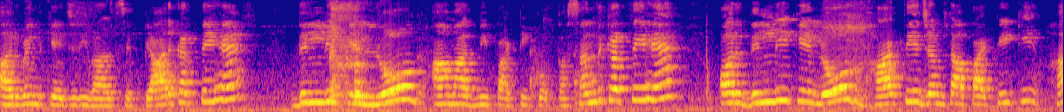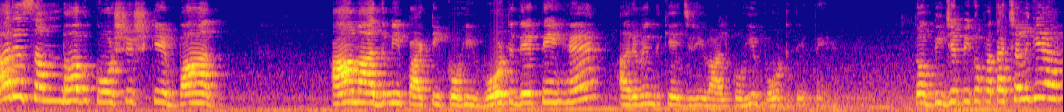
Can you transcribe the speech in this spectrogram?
अरविंद केजरीवाल से प्यार करते हैं दिल्ली के लोग आम आदमी पार्टी को पसंद करते हैं और दिल्ली के लोग भारतीय जनता पार्टी की हर संभव कोशिश के बाद आम आदमी पार्टी को ही वोट देते हैं, अरविंद केजरीवाल को ही वोट देते हैं। तो अब बीजेपी को पता चल गया है।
